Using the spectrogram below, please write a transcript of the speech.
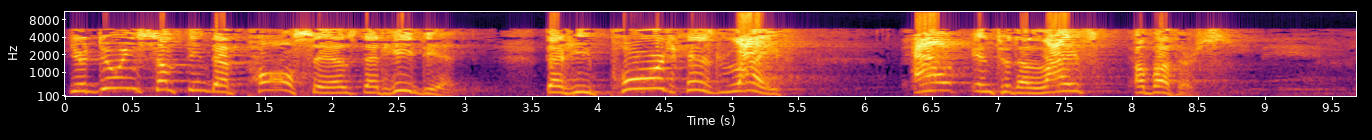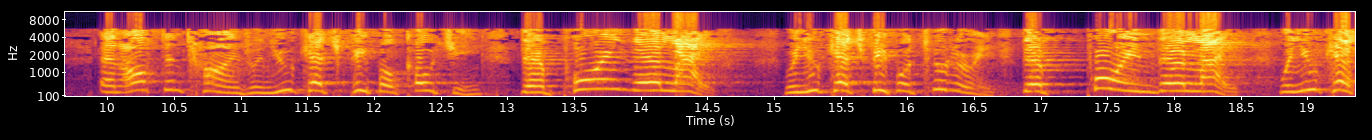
You're doing something that Paul says that he did. That he poured his life out into the lives of others. And oftentimes when you catch people coaching, they're pouring their life. When you catch people tutoring, they're pouring their life. When you catch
